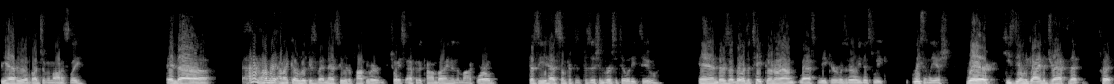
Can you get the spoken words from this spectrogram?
be happy with a bunch of them, honestly. And uh I don't know. I might I might go Lucas Van Ness, who was a popular choice after the combine in the mock world, because he has some position versatility too. And there's a there was a tape going around last week, or was it early this week, recently-ish, where he's the only guy in the draft that put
